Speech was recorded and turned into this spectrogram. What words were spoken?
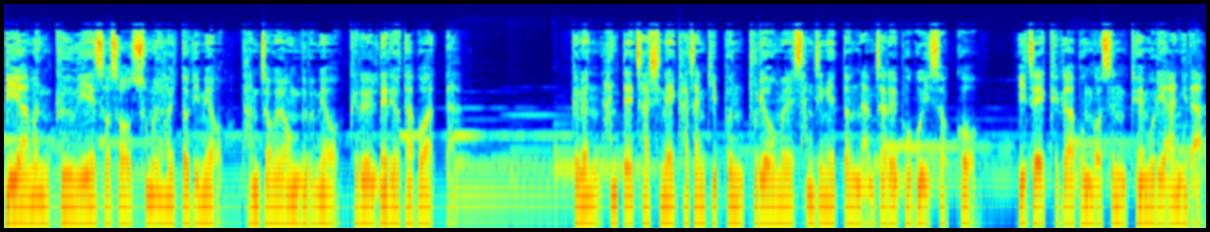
리암은 그 위에 서서 숨을 헐떡이며 감정을 억누르며 그를 내려다보았다. 그는 한때 자신의 가장 깊은 두려움을 상징했던 남자를 보고 있었고, 이제 그가 본 것은 괴물이 아니라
